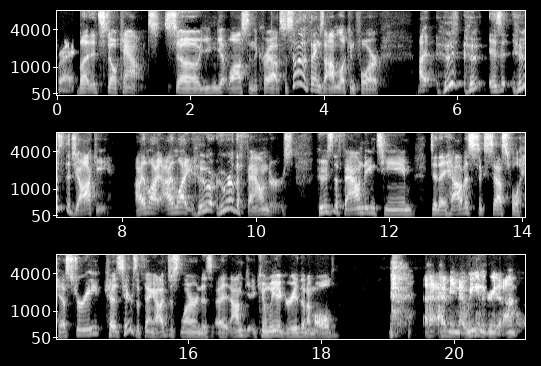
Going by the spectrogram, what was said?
right? But it still counts. So you can get lost in the crowd. So some of the things I'm looking for, I who's who is it? Who's the jockey? I like I like who are, who are the founders? Who's the founding team? Do they have a successful history? Because here's the thing: I've just learned is I'm. Can we agree that I'm old? I mean, we can agree that I'm old.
